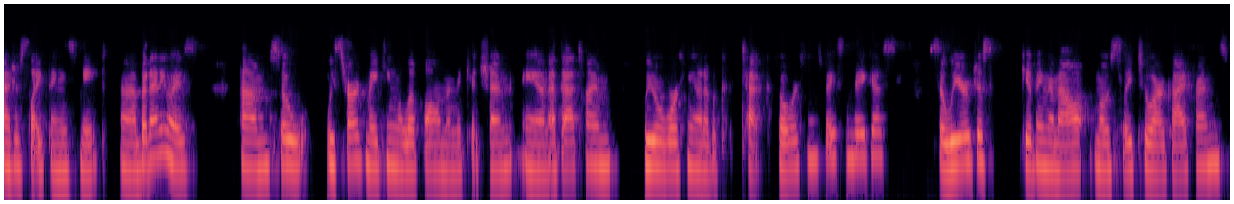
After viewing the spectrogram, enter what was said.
I just like things neat. Uh, but anyways, um, so we started making a lip balm in the kitchen. And at that time, we were working out of a tech co-working space in Vegas. So we were just giving them out mostly to our guy friends.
